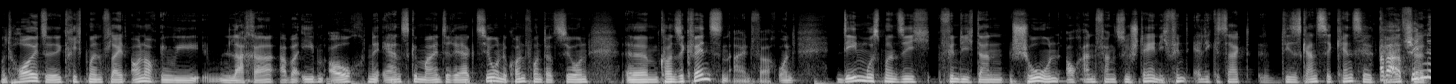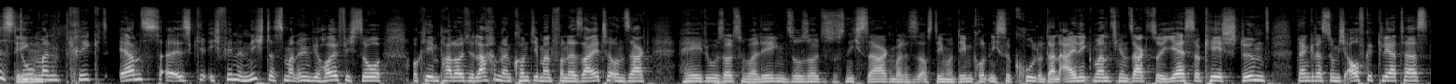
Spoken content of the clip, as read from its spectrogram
Und heute kriegt man vielleicht auch noch irgendwie einen Lacher, aber eben auch eine ernst gemeinte Reaktion, eine Konfrontation, ähm, Konsequenzen einfach. Und den muss man sich, finde ich, dann schon auch anfangen zu stellen. Ich finde ehrlich gesagt, dieses ganze Cancel Aber findest du, man kriegt ernst, äh, ich finde nicht, dass man irgendwie häufig so, okay, ein paar Leute lachen, dann kommt jemand von der Seite und sagt, hey, du sollst überlegen, so solltest du es nicht sagen, weil das ist aus dem und dem Grund nicht so cool. Und dann einigt man sich und sagt so, yes, okay, stimmt, danke, dass du mich aufgeklärt hast.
